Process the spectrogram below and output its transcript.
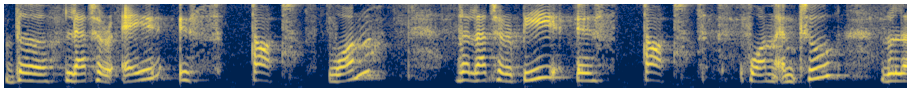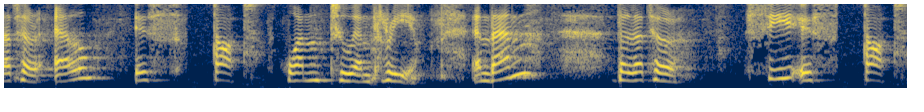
the letter A is dot one, the letter B is dot one and two, the letter L is dot one, two, and three. And then the letter C is dot.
